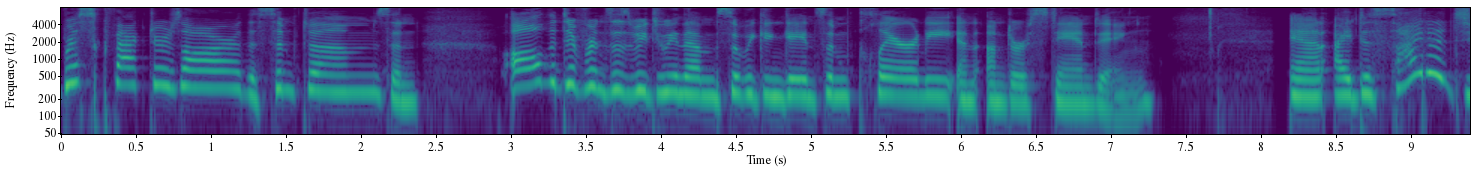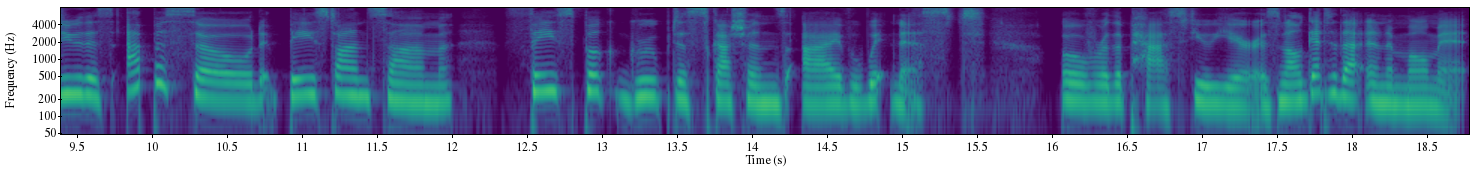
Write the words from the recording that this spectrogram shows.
risk factors are, the symptoms, and all the differences between them so we can gain some clarity and understanding. And I decided to do this episode based on some Facebook group discussions I've witnessed over the past few years. And I'll get to that in a moment.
